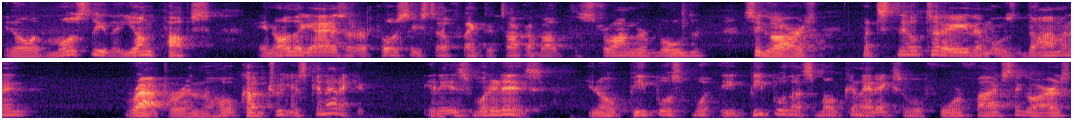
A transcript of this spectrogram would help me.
You know, mostly the young pups and all the guys that are posting stuff like to talk about the stronger, bolder cigars. But still, today, the most dominant wrapper in the whole country is Connecticut. It is what it is. You know, people people that smoke Connecticut smoke four or five cigars,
